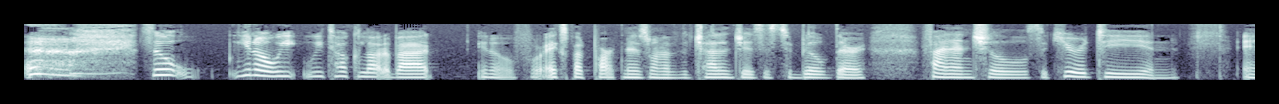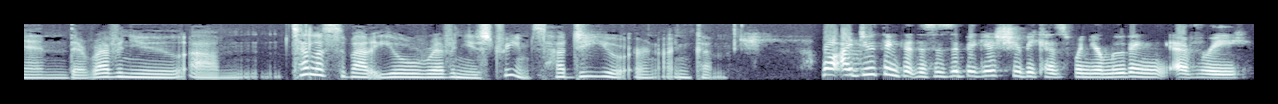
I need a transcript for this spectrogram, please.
so, you know, we, we talk a lot about, you know, for expat partners, one of the challenges is to build their financial security and and their revenue. Um, tell us about your revenue streams. How do you earn income? Well, I do think that this is a big issue because when you're moving every,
